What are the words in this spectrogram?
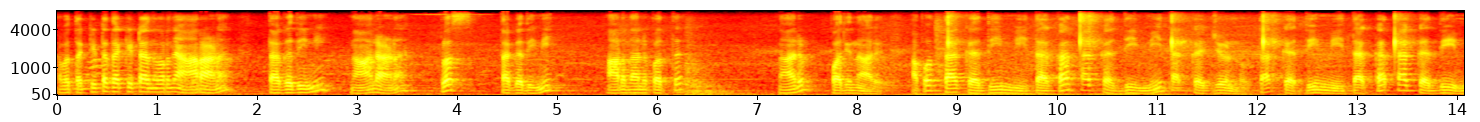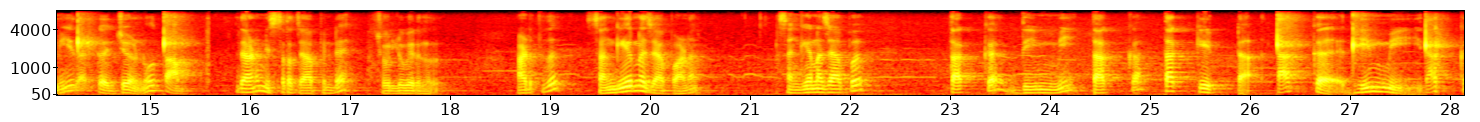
അപ്പോൾ തക്കിട്ട തക്കിട്ട എന്ന് പറഞ്ഞാൽ ആറാണ്. തകതിമി നാലാണ്. പ്ലസ് തകതിമി ആറ് നാല് പത്ത്. നാലും പതിനാല്. അപ്പോൾ തക്ക ദിമി തക്ക തക്ക ദിമി തക്ക ജണു തക്ക ദിമി തക്ക തക്ക ദിമി തക്ക ജണു താം. ഇതാണ് മിശ്ര ചാപ്പിന്റെ ചൊല്ലു വരുന്നത്. അടുത്തത് സങ്കീർണ ചാപ്പാണ് സങ്കീർണ ചാപ്പ് തക്ക ദിമ്മി തക്ക തക്കിട്ട തക്ക ധിമ്മി തക്ക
